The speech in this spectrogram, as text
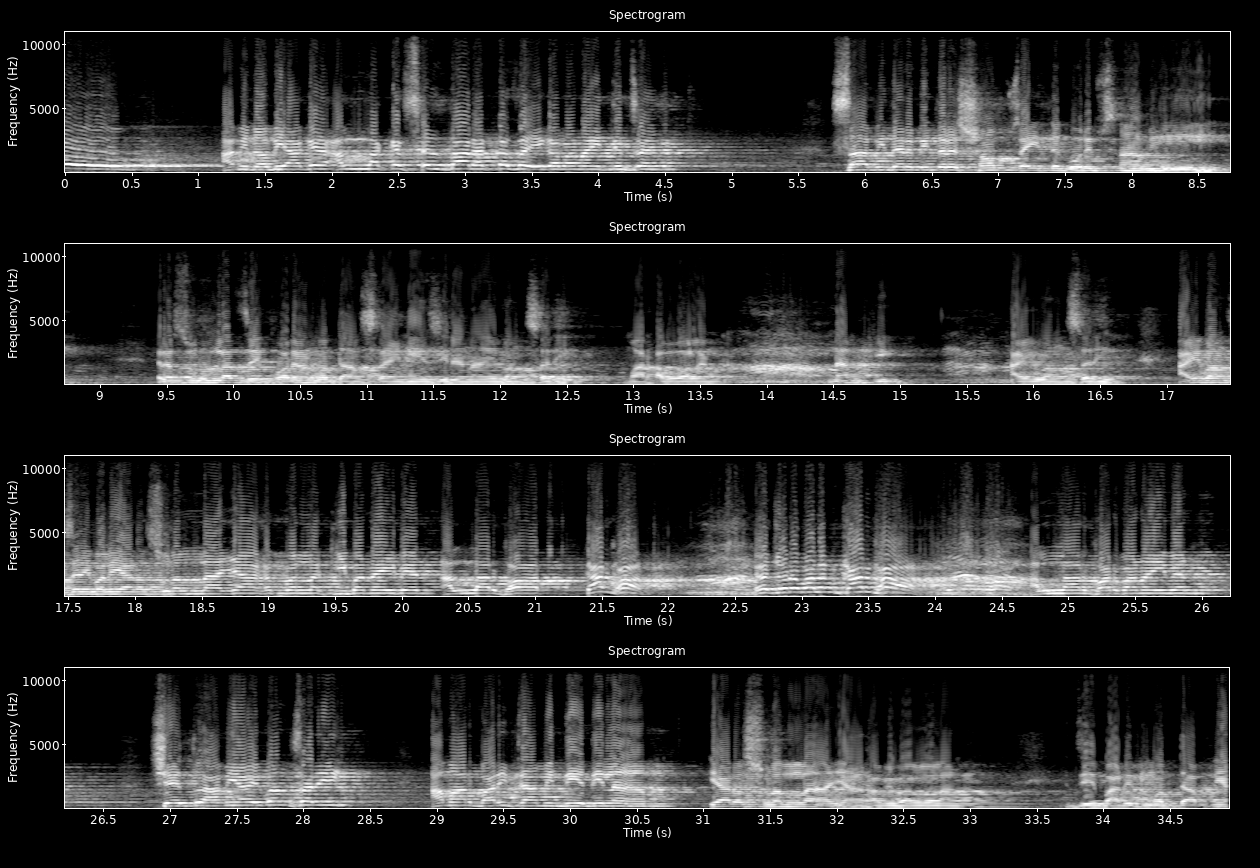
আমি নবী আগে আল্লাহকে সেজদার একটা জায়গা বানাইতে চাই। সাহাবীদের ভিতরে সব চাইতে গরিব সাহাবী রাসূলুল্লাহ যে ঘরের মধ্যে আশ্রয় নিয়েছিলেন আইব আনসারী। মারহাবা বলেন না। নাম কি? আইব আনসারী। বানাইবেন? আল্লাহর ঘর। কার ঘর? বলেন, কার ঘর? আল্লাহর ঘর বানাইবেন। সেহেতু আমি আইব আনসারী আমার বাড়িটা আমি দিয়ে দিলাম। যে বাড়ির মধ্যে আপনি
